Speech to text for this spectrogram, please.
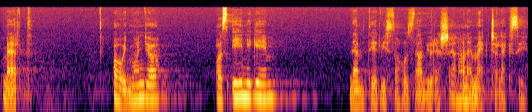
Mert, ahogy mondja, az én igém nem tér vissza hozzám üresen, hanem megcselekszi.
